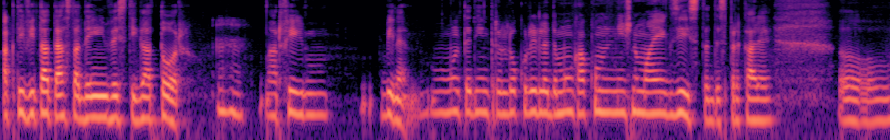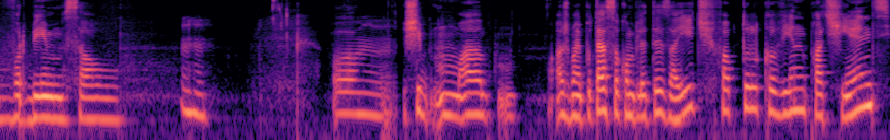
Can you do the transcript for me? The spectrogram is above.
activitatea asta de investigator. Uh-huh. Ar fi bine, multe dintre locurile de muncă acum nici nu mai există despre care uh, vorbim sau uh-huh. um, și uh, aș mai putea să completez aici faptul că vin pacienți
